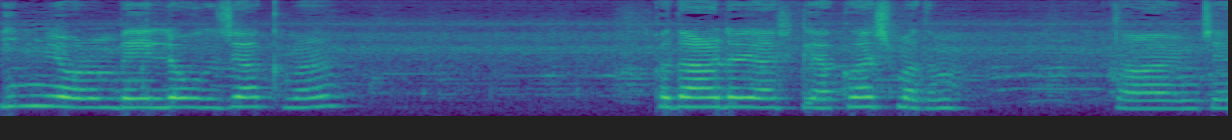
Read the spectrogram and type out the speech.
Bilmiyorum belli olacak mı? O kadar da yaklaşmadım daha önce.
